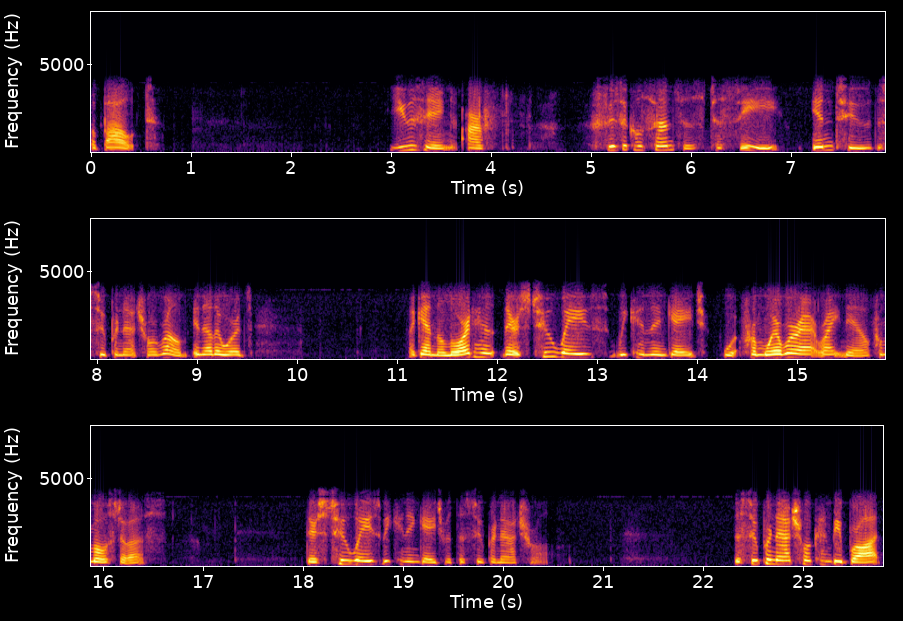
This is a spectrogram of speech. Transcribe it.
about using our physical senses to see into the supernatural realm. In other words, again, the Lord has, there's two ways we can engage from where we're at right now, for most of us. There's two ways we can engage with the supernatural. The supernatural can be brought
